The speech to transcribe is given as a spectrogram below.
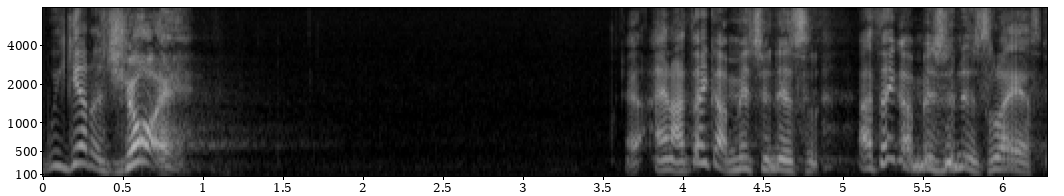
we get a joy. And I think I mentioned this, I think I mentioned this last,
